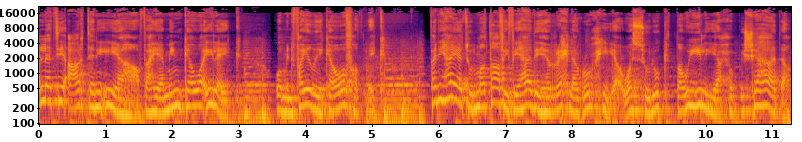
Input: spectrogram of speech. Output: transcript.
التي أعرتني إياها فهي منك وإليك ومن فيضك وفضلك. فنهاية المطاف في هذه الرحلة الروحية والسلوك الطويل هي حب الشهادة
